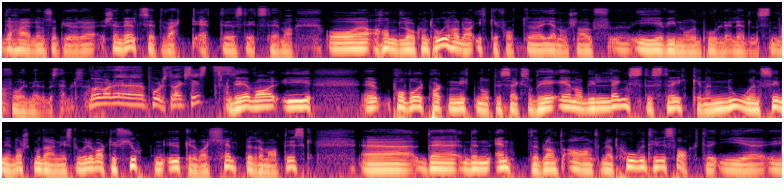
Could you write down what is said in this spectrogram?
det her lønnsoppgjøret generelt sett vært et eh, stridstema. Og Handel og Kontor har da ikke fått eh, gjennomslag i Vinmonopol-ledelsen for medbestemmelse. Når var det polstreik sist? Det var i, på på vårparten 1986, og det er en av de lengste streikene noensinne i norsk moderne historie. Det varte i 14 uker, det var kjempedramatisk. Det, den endte bl.a. med at hovedtillitsvalgte i, i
